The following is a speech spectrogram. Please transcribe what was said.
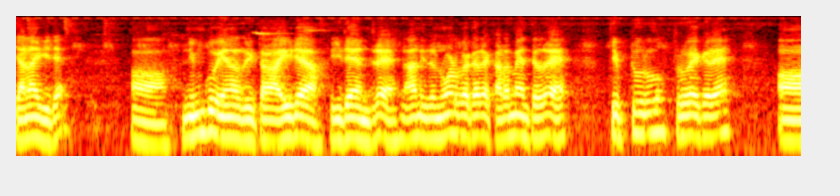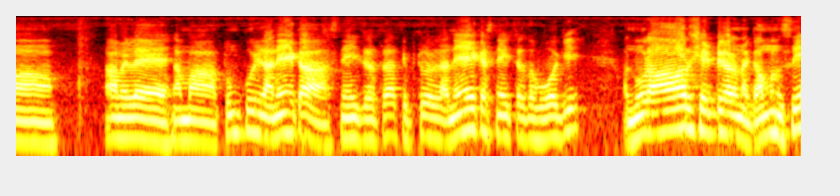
ಚೆನ್ನಾಗಿದೆ. ನಿಮಗೂ ಏನಾದರೂ ಈ ಥರ ಐಡಿಯಾ ಇದೆ ಅಂದರೆ ನಾನು ಇದನ್ನು ನೋಡಬೇಕಾದ್ರೆ ಕಡಿಮೆ ಅಂತಂದರೆ ತಿಪ್ಟೂರು, ತುರುವೇಕೆರೆ ಆಮೇಲೆ ನಮ್ಮ ತುಮಕೂರಿನ ಅನೇಕ ಸ್ನೇಹಿತರ ಹತ್ರ, ತಿಪ್ಟೂರಲ್ಲಿ ಅನೇಕ ಸ್ನೇಹಿತರ ಹತ್ರ ಹೋಗಿ ನೂರಾರು ಶೆಡ್ಗಳನ್ನು ಗಮನಿಸಿ,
